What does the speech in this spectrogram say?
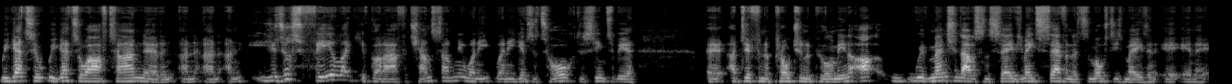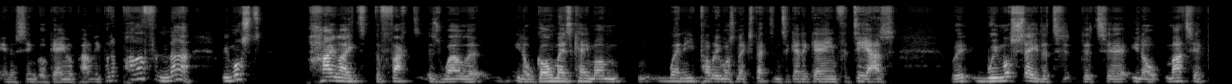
we get to we get to half time there, and and and and you just feel like you've got half a chance, haven't you? When he when he gives a talk, there seems to be a a, different approach in the pool. I mean, uh, we've mentioned Alisson saves. He made seven. It's the most he's made in in a, in a single game, apparently. But apart from that, we must highlight the fact as well that you know Gomez came on when he probably wasn't expecting to get a game for Diaz. We, we must say that that uh, you know Matip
